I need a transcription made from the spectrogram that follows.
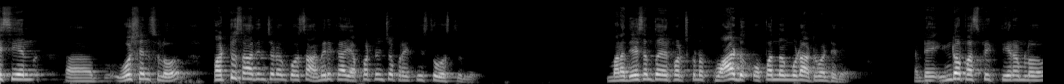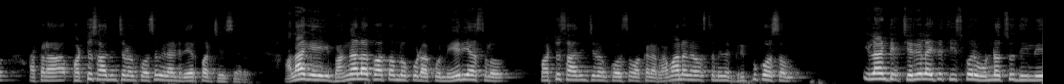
ఏషియన్ ఓషన్స్లో పట్టు సాధించడం కోసం అమెరికా ఎప్పటి నుంచో ప్రయత్నిస్తూ వస్తుంది. మన దేశంతో ఏర్పరచుకున్న క్వాడ్ ఒప్పందం కూడా అటువంటిదే. అంటే ఇండో పసిఫిక్ తీరంలో అక్కడ పట్టు సాధించడం కోసం ఇలాంటిది ఏర్పాటు చేశారు. అలాగే ఈ బంగాళాఖాతంలో కూడా కొన్ని ఏరియాస్లో పట్టు సాధించడం కోసం అక్కడ రవాణా వ్యవస్థ మీద గ్రిప్ కోసం ఇలాంటి చర్యలు అయితే తీసుకొని ఉండొచ్చు. దీన్ని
